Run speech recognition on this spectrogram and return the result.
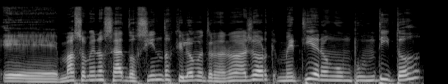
eh, más o menos a 200 kilómetros de Nueva York, metieron un puntito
